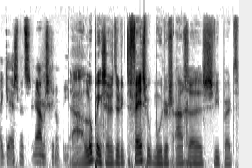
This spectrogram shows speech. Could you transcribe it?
I guess. Met... Ja, misschien ook niet. Ja. ja, Loopings heeft natuurlijk de Facebook-moeders aangeswieperd.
